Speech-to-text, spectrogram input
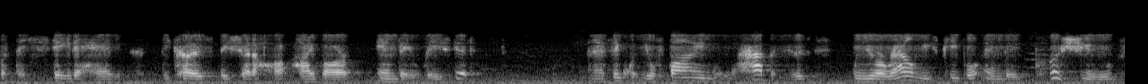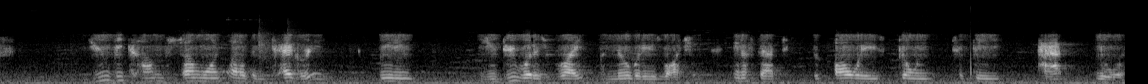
but they stayed ahead because they set a high bar and they raised it. And I think what you'll find what will happen is when you're around these people and they push you, you become someone of integrity, meaning you do what is right when nobody is watching. In effect, you're always going to be at your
